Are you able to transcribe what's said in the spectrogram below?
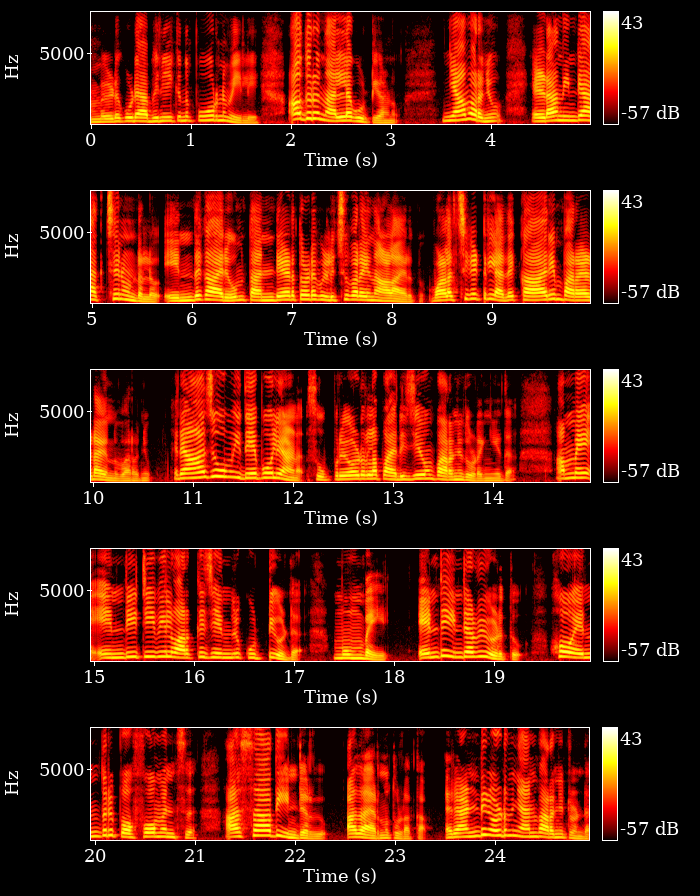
അമ്മയുടെ കൂടെ അഭിനയിക്കുന്ന പൂർണിമയില്ലേ അതൊരു നല്ല കുട്ടിയാണ്. ഞാൻ പറഞ്ഞു എടാ നിന്റെ അച്ഛനുണ്ടല്ലോ. എന്ത് കാര്യവും തന്റെ ഇടത്തോടെ വിളിച്ചു പറയുന്ന ആളായിരുന്നു. വളച്ചുകെട്ടില്ലാതെ കാര്യം പറയടാ എന്ന് പറഞ്ഞു. രാജുവും ഇതേപോലെയാണ് സുപ്രിയോടുള്ള പരിചയവും പറഞ്ഞു തുടങ്ങിയത്. അമ്മേ എൻ ഡി ടി വിയിൽ വർക്ക് ചെയ്യുന്നൊരു കുട്ടിയുണ്ട് മുംബൈയിൽ. എന്റെ ഇന്റർവ്യൂ എടുത്തു. ഹോ എന്തൊരു പെർഫോമൻസ്. അസാദി ഇന്റർവ്യൂ. അതായിരുന്നു തുടക്കം. രണ്ടിനോടും ഞാൻ പറഞ്ഞിട്ടുണ്ട്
